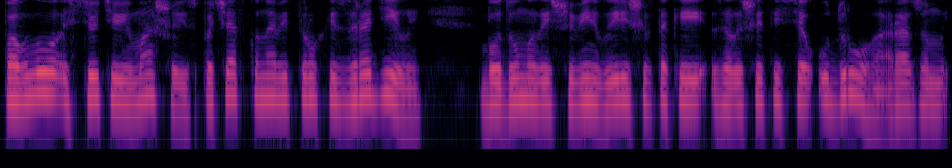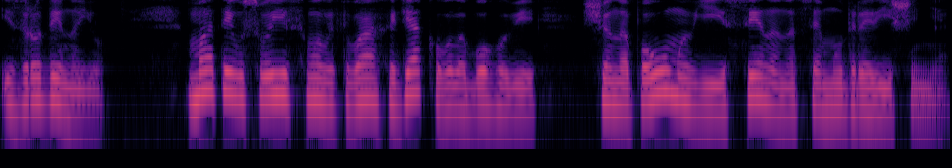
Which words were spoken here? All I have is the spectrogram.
Павло з тьотєю Машою спочатку навіть трохи зраділи, бо думали, що він вирішив таки залишитися у друга разом із родиною. Мати у своїх молитвах дякувала Богові, що напоумив її сина на це мудре рішення.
